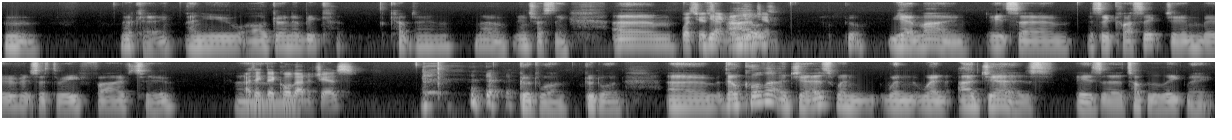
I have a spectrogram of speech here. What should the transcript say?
Hmm. Okay. And you are going to be ca- captain. No, interesting. Um, What's your yeah, team? What's your I'm- gym? Cool. Yeah, mine. It's um, it's a classic Jim move. It's a three five two. I think they call Um, that a jazz. Good one. Good one. Um, they'll call that a jazz when when when a jazz is uh, top of the league, mate.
